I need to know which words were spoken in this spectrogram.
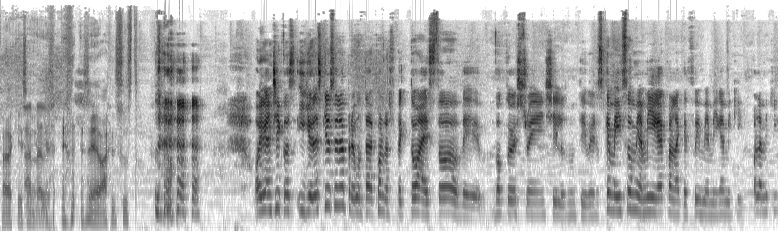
Para que se me, se me baje el susto. Oigan, chicos, y yo les quiero hacer una pregunta con respecto a esto de Doctor Strange y los multiversos que me hizo mi amiga con la que fui, mi amiga Miki. Hola, Miki.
